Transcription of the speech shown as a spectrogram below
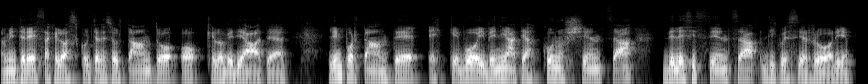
non mi interessa che lo ascoltiate soltanto o che lo vediate. L'importante è che voi veniate a conoscenza dell'esistenza di questi errori,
